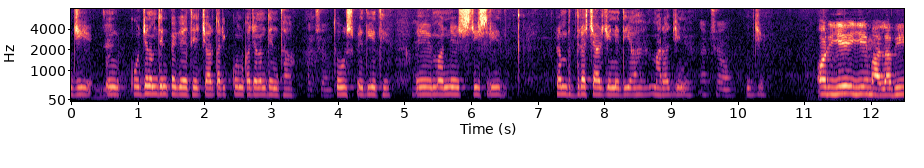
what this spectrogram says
जी उनको जन्मदिन पे गए थे चार तारीख को उनका जन्मदिन था। अच्छा। तो उस पे दिए थे। ये माननीय श्री श्री रामभद्राचार्य जी ने दिया है महाराज जी ने। अच्छा। जी। और ये ये माला भी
